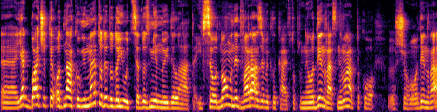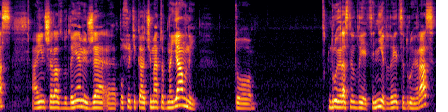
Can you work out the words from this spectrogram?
Е, Як бачите, однакові методи додаються до змінної делегата, і все одно вони два рази викликають. Тобто не один раз, немає такого, що один раз, а інший раз додаємо і вже, е, по суті кажучи, метод наявний, то другий раз не додається. Ні, додається другий раз.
